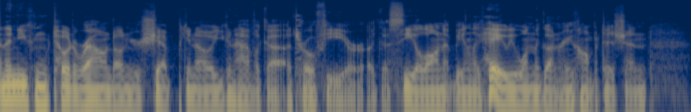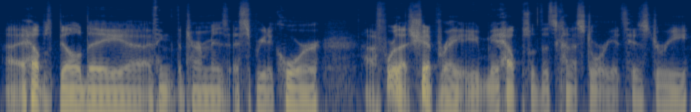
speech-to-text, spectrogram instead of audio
And then you can tote around on your ship. You know, you can have like a, a trophy or like a seal on it, being like, "Hey, we won the gunnery competition." Uh, it helps build a, uh, I think the term is esprit de corps, uh, for that ship, right? It, it, helps with this kind of story, its history.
